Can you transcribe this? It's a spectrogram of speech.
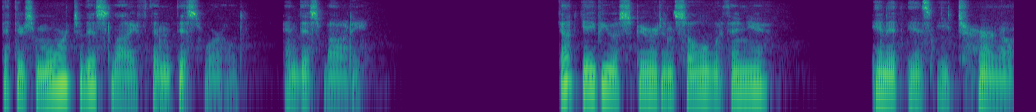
that there's more to this life than this world and this body. God gave you a spirit and soul within you, and it is eternal.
